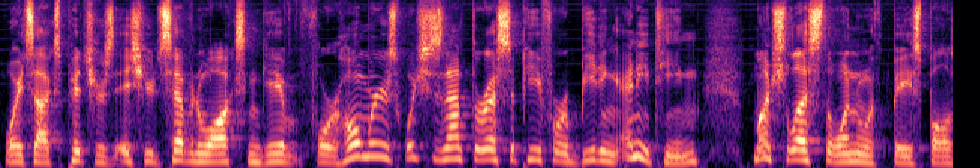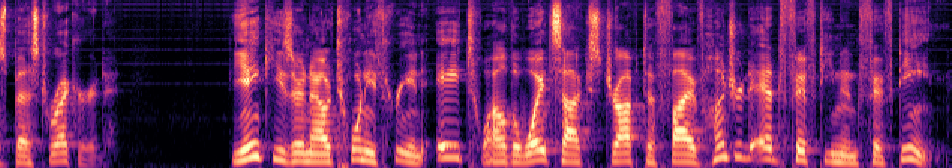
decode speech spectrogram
White Sox pitchers issued seven walks and gave up four homers, which is not the recipe for beating any team, much less the one with baseball's best record. The Yankees are now 23 and 8, while the White Sox dropped to 500 at 15 and 15.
